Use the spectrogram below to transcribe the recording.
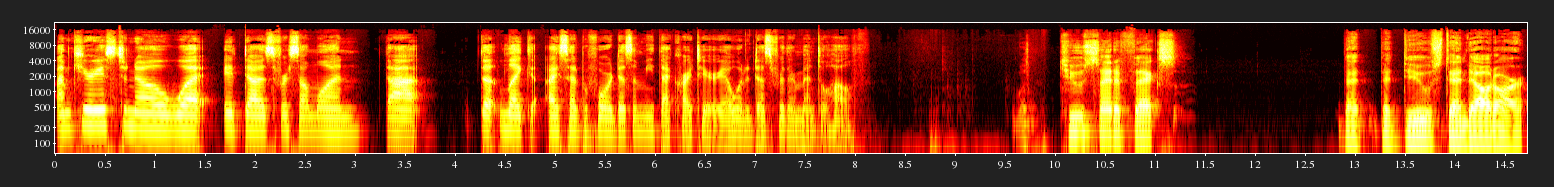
I'm curious to know what it does for someone that, that like I said before, doesn't meet that criteria, what it does for their mental health. Well, two side effects that that do stand out are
